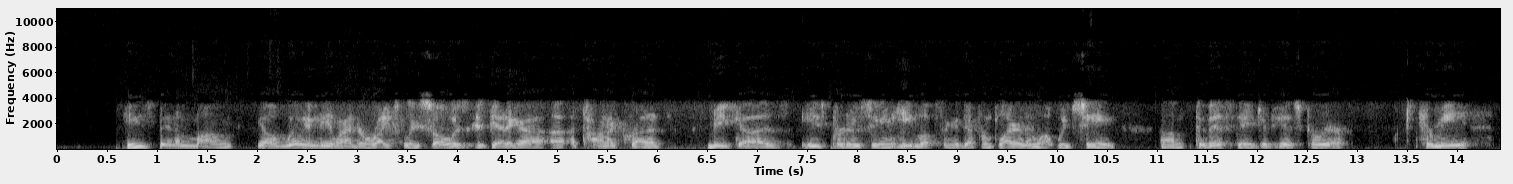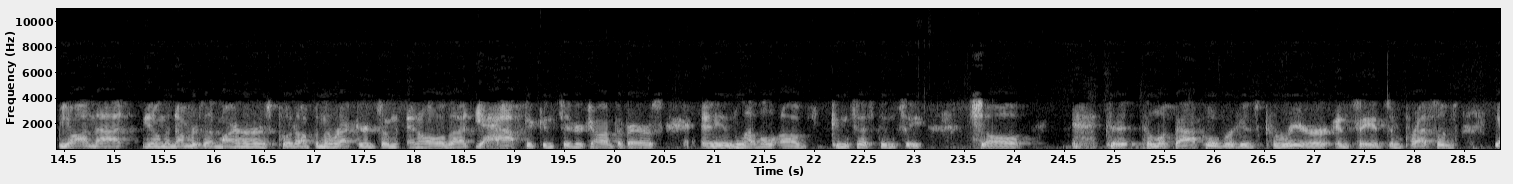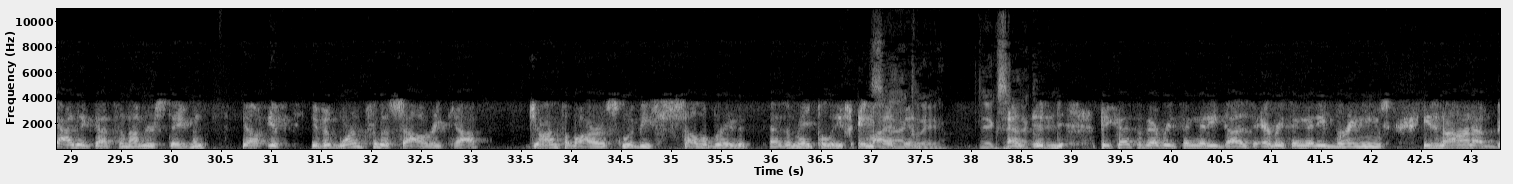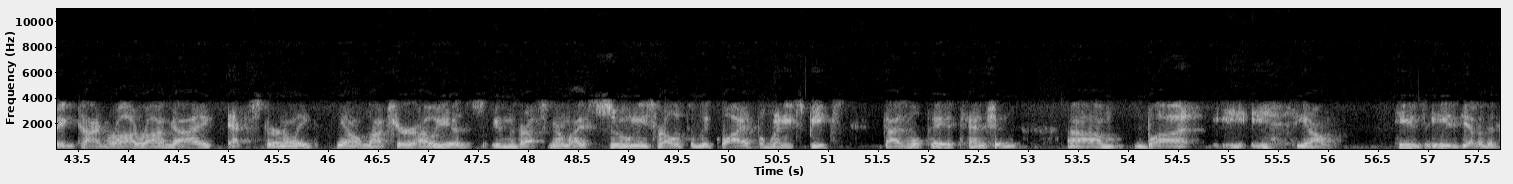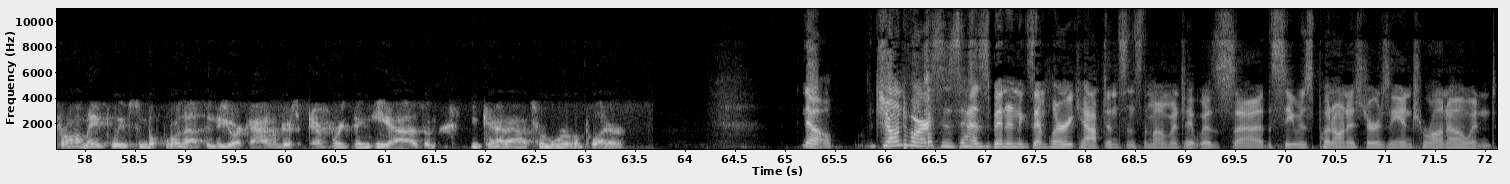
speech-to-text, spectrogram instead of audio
he's been among, you know, William Nylander, rightfully so, is, is getting a, a, a ton of credit because he's producing and he looks like a different player than what we've seen um, to this stage of his career. For me, beyond that, you know, the numbers that Marner has put up in the records and, and all of that, you have to consider John Tavares and his level of consistency. So to, to look back over his career and say it's impressive, yeah, I think that's an understatement. You know, if if it weren't for the salary cap, John Tavares would be celebrated as a Maple Leaf, in my opinion. Exactly. As it, because of everything that he does, everything that he brings, he's not a big time rah rah guy externally. You know, not sure how he is in the dressing room. I assume he's relatively quiet, but when he speaks, guys will pay attention. Um, but he, he, you know, he's he's given the Toronto Maple Leafs and before that the New York Islanders everything he has, and you can't ask for more of a player. No. John Tavares has, has been an exemplary captain since the moment it was uh, the C was put on his jersey in Toronto, and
